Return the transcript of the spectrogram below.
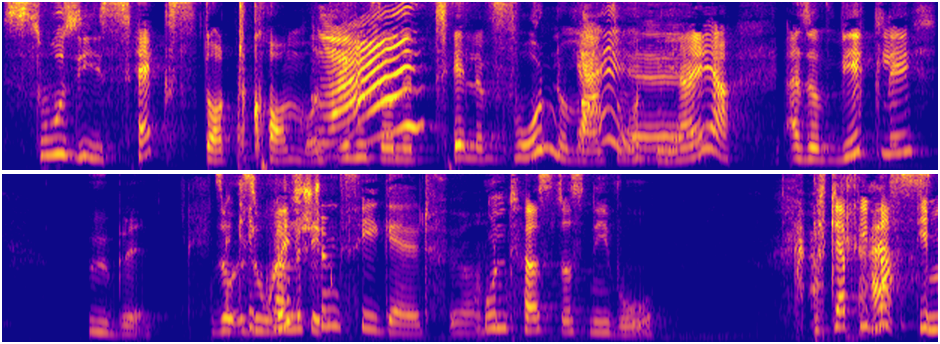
susisex.com und irgend so eine Telefonnummer. So. Ja, ja. Also wirklich übel. So, Kriegt so man richtig bestimmt viel Geld für. unterstes Niveau. Ich glaube, die macht, die,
